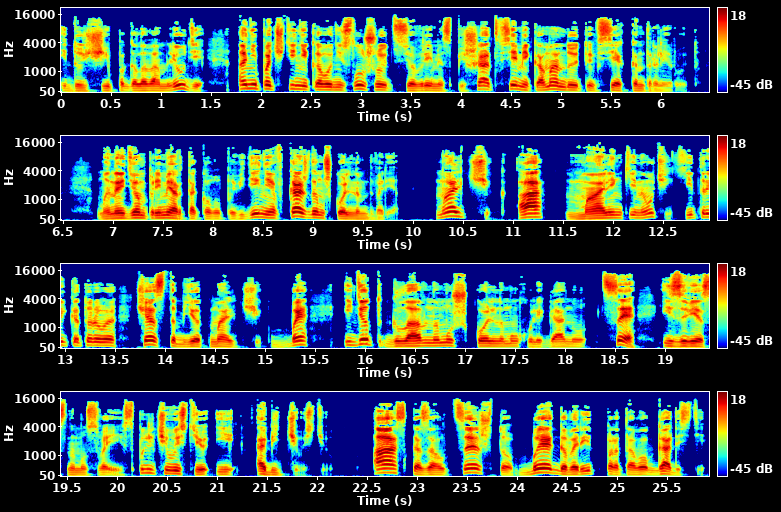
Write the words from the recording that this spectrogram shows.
идущие по головам люди, они почти никого не слушают, все время спешат, всеми командуют и всех контролируют. Мы найдем пример такого поведения в каждом школьном дворе. Мальчик А, маленький, но очень хитрый, которого часто бьет мальчик Б, идет к главному школьному хулигану С, известному своей вспыльчивостью и обидчивостью. А сказал С, что Б говорит про того гадости.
